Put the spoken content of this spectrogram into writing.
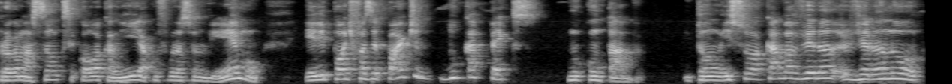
programação que você coloca ali, a configuração do VMware, ele pode fazer parte do CAPEX no contábil. Então, isso acaba gerando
